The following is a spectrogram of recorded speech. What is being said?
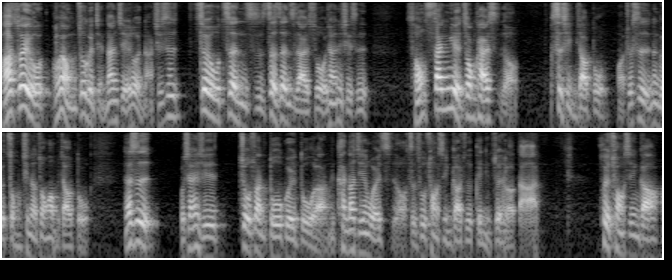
好，所以我后面我们做个简单结论啊，其实就阵子这阵子来说，我相信其实从三月中开始哦，事情比较多哦，就是那个总金的状况比较多，但是我相信其实就算多归多了，你看到今天为止哦，指数创新高就是给你最好的答案，会创新高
